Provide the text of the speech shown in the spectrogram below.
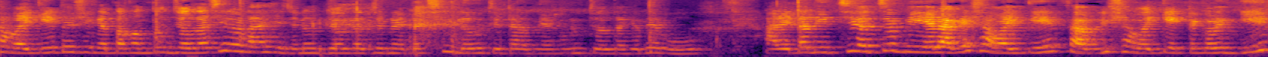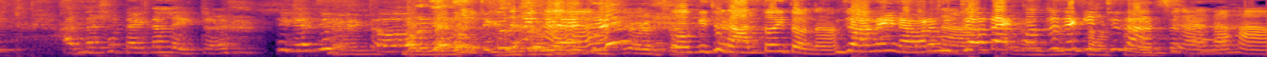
সবাইকে তো সেখানে তখন তো উজ্জ্বলদা ছিল না সেই জন্য উজ্জ্বলদার জন্য এটা ছিল যেটা আমি এখন উজ্জ্বলদাকে দেবো। আর এটা দিচ্ছি হচ্ছে বিয়ের আগে সবাইকে ফ্যামিলির সবাইকে একটা করে গিফট আর তার সাথে একটা লেটার ঠিক আছে? তো উজ্জ্বলদা ও কিছু জানতোই তো না। জানেই না মানে উজ্জ্বলদা একমাত্র যে কিছু জানছে না। না হ্যাঁ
